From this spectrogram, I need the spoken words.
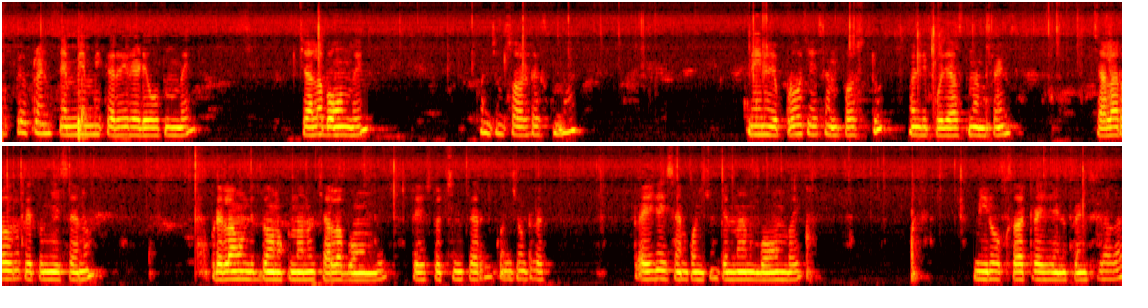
ఓకే ఫ్రెండ్స్ ఎమ్మెమ్మి కర్రీ రెడీ అవుతుంది. చాలా బాగుంది. కొంచెం సాల్ట్ వేసుకుందాం. నేను ఎప్పుడో చేశాను ఫస్ట్ మళ్ళీ ఇప్పుడు చేస్తున్నాను ఫ్రెండ్స్. చాలా రోజుల క్రితం చేశాను. ఇప్పుడు ఎలా ఉండిద్దాం అనుకున్నాను. చాలా బాగుంది. టేస్ట్ వచ్చింది కర్రీ కొంచెం ట్రై ట్రై చేశాను. కొంచెం తిన్నాను. బాగుంది. మీరు ఒకసారి ట్రై చేయండి ఫ్రెండ్స్ లాగా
